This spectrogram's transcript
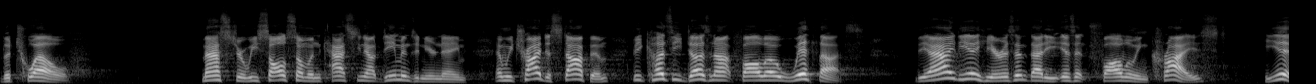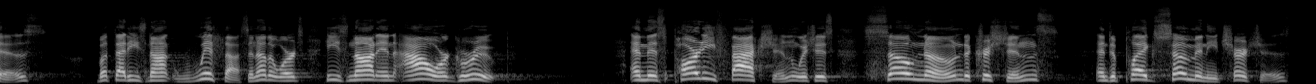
the twelve. Master, we saw someone casting out demons in your name and we tried to stop him because he does not follow with us. The idea here isn't that he isn't following Christ, he is, but that he's not with us. In other words, he's not in our group. And this party faction, which is so known to Christians and to plague so many churches,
